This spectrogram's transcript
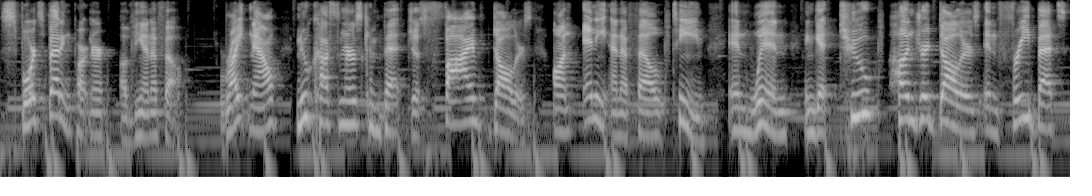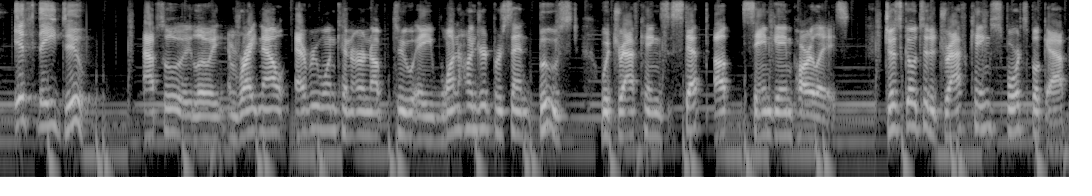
sports betting partner of the NFL. Right now, new customers can bet just $5 on any NFL team and win and get $200 in free bets if they do. Absolutely, Louie. And right now, everyone can earn up to a 100% boost with DraftKings stepped up same game parlays. Just go to the DraftKings Sportsbook app,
